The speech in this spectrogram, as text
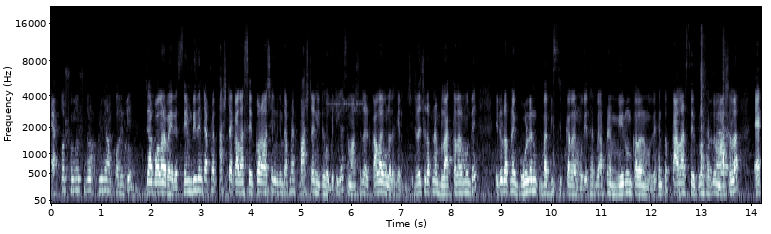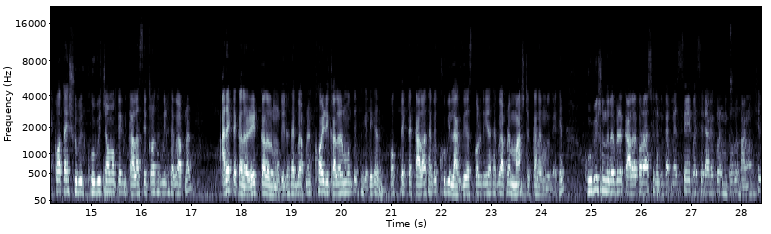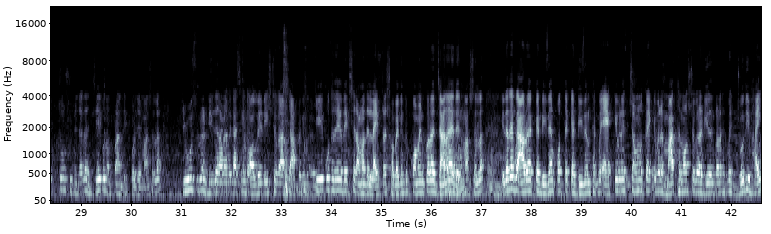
এত সুন্দর সুন্দর প্রিমিয়াম কোয়ালিটি যা বলার বাইরে। সেম ডিজাইনটা আপনার পাঁচটা কালার সেট করা আছে, এগুলো কিন্তু আপনার পাঁচটা নিতে হবে, ঠিক আছে? মার্শাল্লাহ কালারগুলো দেখেন। এটা ছিল আপনার ব্ল্যাক কালার মধ্যে, এটা হলো আপনার গোল্ডেন বা বিস্কিট কালারের মধ্যে থাকবে আপনার মেরুন কালারের মধ্যে। দেখেন তো কালার সেটগুলো থাকবে মার্শাল্লাহ এক কথায় খুবই খুবই চমৎকার একটি কালার সেট করা থাকবে, এটা থাকবে আপনার আরেকটা কালার রেড কালারের মধ্যে, এটা থাকবে আপনার খয়েরি কালারের মধ্যে থেকে, ঠিক আছে? প্রত্যেকটা কালার থাকবে, খুবই লাক্সারিয়াস কোয়ালিটি এটা থাকবে আপনার মাস্টার কালারের মধ্যে, দেখেন? খুবই সুন্দর লেভেলের কালার করা আছে কিন্তু আপনার সেট বাই সেট আগে করে নিতে হবে বাংলাদেশের চৌষট্টি জেলায় যে কোনো প্রান্তিক পর্যায়ে মাসাল্লাহ ডিজাইন আমাদের কাছে কিন্তু অলরেডি আছে। আপনি কে কোথা থেকে দেখছেন আমাদের সবাই কিন্তু কমেন্ট জানায় দেন এটা আরও একটা ডিজাইন ডিজাইন থাকবে। একেবারে একেবারে মাথা নষ্ট ডিজাইন করা থাকবে। যদি ভাই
